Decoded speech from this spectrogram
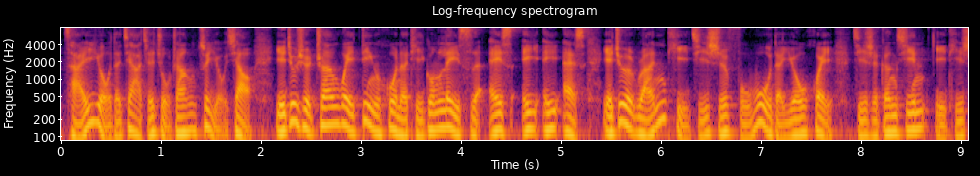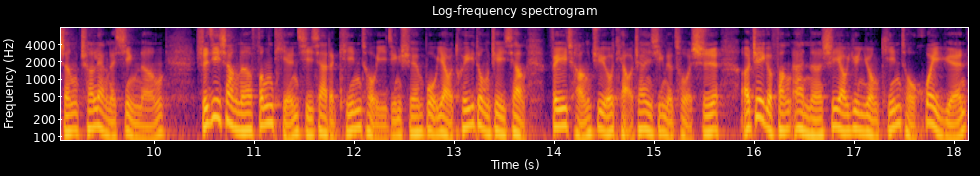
才有的价值主张最有效，也就是专为订户呢提供类似 SaaS，也就是软体即时服务的优惠，及时更新以提升车辆的性能。实际上呢，丰田旗下的 Kinto 已经宣布要推动这项非常具有挑战性的措施，而这个方案呢是要运用 Kinto 会员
